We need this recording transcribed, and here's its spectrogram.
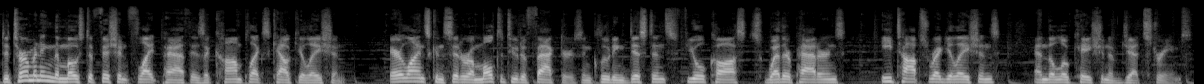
Determining the most efficient flight path is a complex calculation. Airlines consider a multitude of factors including distance, fuel costs, weather patterns, ETOPS regulations, and the location of jet streams.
